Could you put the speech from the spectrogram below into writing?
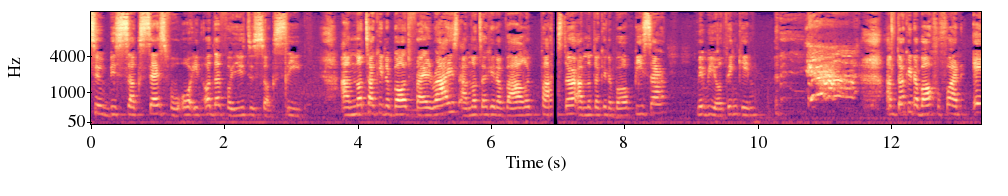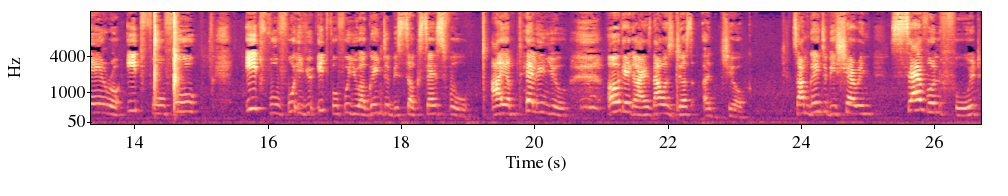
to be successful or in order for you to succeed. I'm not talking about fried rice, I'm not talking about pasta, I'm not talking about pizza. Maybe you're thinking. I'm talking about fufu and eru. Eat fufu. Eat fufu. If you eat fufu, you are going to be successful. I am telling you. Okay, guys, that was just a joke. So I'm going to be sharing seven food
